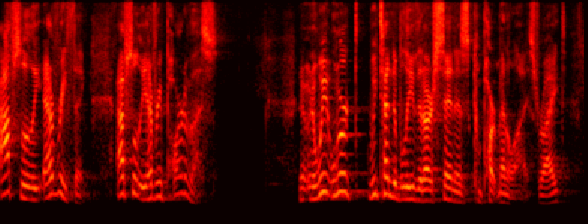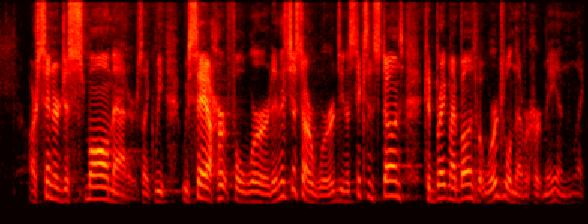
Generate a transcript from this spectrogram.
absolutely everything, absolutely every part of us. We, we tend to believe that our sin is compartmentalized, right? Our sin are just small matters. Like we, we say a hurtful word, and it's just our words. You know, sticks and stones could break my bones, but words will never hurt me. And like,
